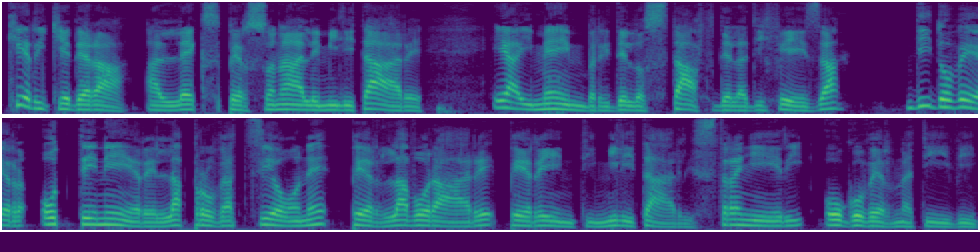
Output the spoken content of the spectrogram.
che richiederà all'ex personale militare e ai membri dello staff della difesa di dover ottenere l'approvazione per lavorare per enti militari stranieri o governativi.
